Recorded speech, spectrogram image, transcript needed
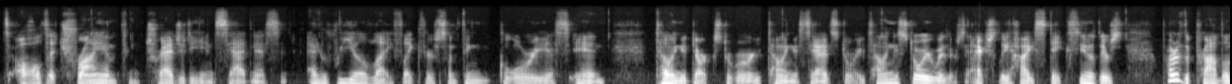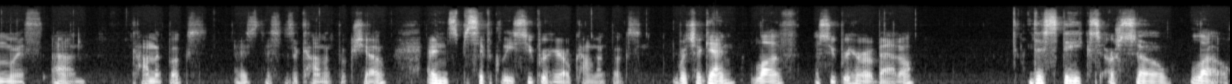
it's all the triumph and tragedy and sadness and, real life. Like, there's something glorious in telling a dark story, telling a sad story, telling a story where there's actually high stakes. You know, there's part of the problem with um, comic books, as this is a comic book show, and specifically superhero comic books, which again, love a superhero battle the stakes are so low.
